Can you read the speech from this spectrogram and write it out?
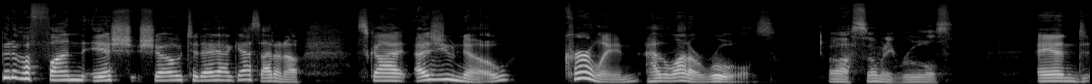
bit of a fun-ish show today, I guess. I don't know, Scott. As you know, curling has a lot of rules, Oh, so many rules. and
